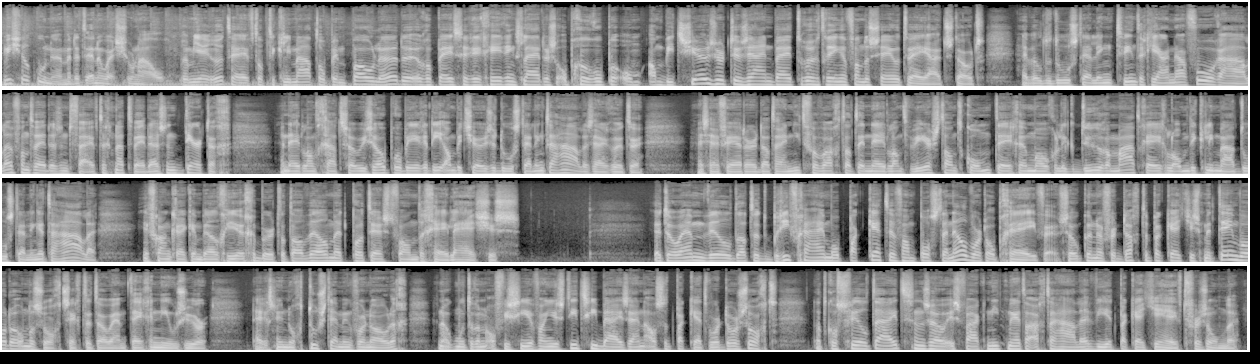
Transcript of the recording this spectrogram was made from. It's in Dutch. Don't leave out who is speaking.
Speaker 1: Michel Koenen met het NOS-journaal. Premier Rutte heeft op de klimaattop in Polen... de Europese regeringsleiders opgeroepen om ambitieuzer te zijn... bij het terugdringen van de CO2-uitstoot. Hij wil de doelstelling 20 jaar naar voren halen... van 2050 naar 2030. En Nederland gaat sowieso proberen die ambitieuze doelstelling te halen, zei Rutte. Hij zei verder dat hij niet verwacht dat in Nederland weerstand komt... tegen mogelijk dure maatregelen om die klimaatdoelstellingen te halen. In Frankrijk en België gebeurt dat al wel met protest van de gele hesjes. Het OM wil dat het briefgeheim op pakketten van PostNL wordt opgeheven. Zo kunnen verdachte pakketjes meteen worden onderzocht, zegt het OM tegen Nieuwsuur. Daar is nu nog toestemming voor nodig. En ook moet er een officier van justitie bij zijn als het pakket wordt doorzocht. Dat kost veel tijd en zo is vaak niet meer te achterhalen wie het pakketje heeft verzonden.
